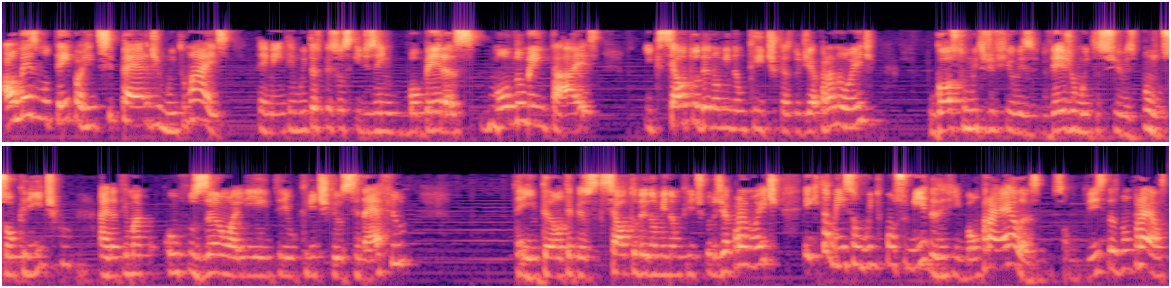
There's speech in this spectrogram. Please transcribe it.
Ao mesmo tempo, a gente se perde muito mais. Também tem muitas pessoas que dizem bobeiras monumentais e que se autodenominam críticas do dia para a noite. Gosto muito de filmes, vejo muitos filmes, pum, sou crítico. Ainda tem uma confusão ali entre o crítico e o cinéfilo. Então, tem pessoas que se autodenominam crítico do dia para noite e que também são muito consumidas, enfim, bom para elas, são vistas, bom para elas.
